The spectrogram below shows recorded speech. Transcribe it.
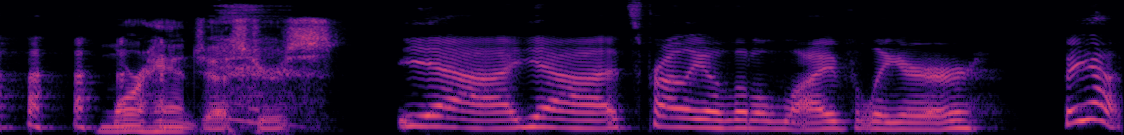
more hand gestures. Yeah, yeah, it's probably a little livelier. But yeah,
